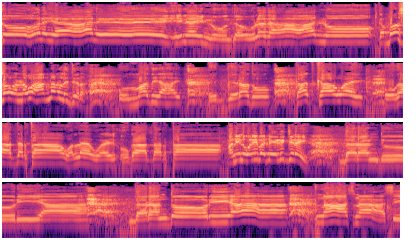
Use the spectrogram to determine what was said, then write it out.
doonayaane inaynu dawlad ahaano gaboosowanna waxaan maqli jiray ummad yahay ibiradu dadka way uga dartaa walle way uga dartaa anina waliba dheegi jiray? Darandooriya darandooriya naasnaasi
